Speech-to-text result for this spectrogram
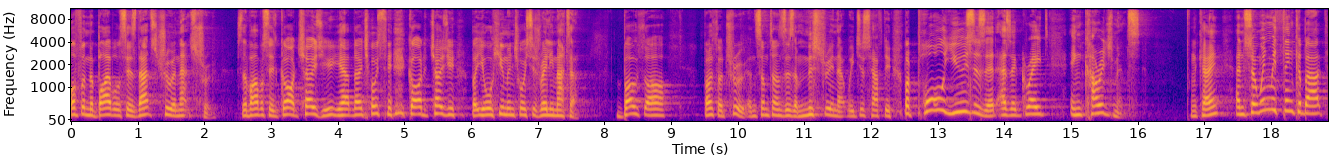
Often the Bible says that's true and that's true. So the Bible says God chose you, you had no choice. God chose you, but your human choices really matter. Both are both are true. And sometimes there's a mystery in that we just have to. But Paul uses it as a great encouragement. Okay? And so when we think about,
